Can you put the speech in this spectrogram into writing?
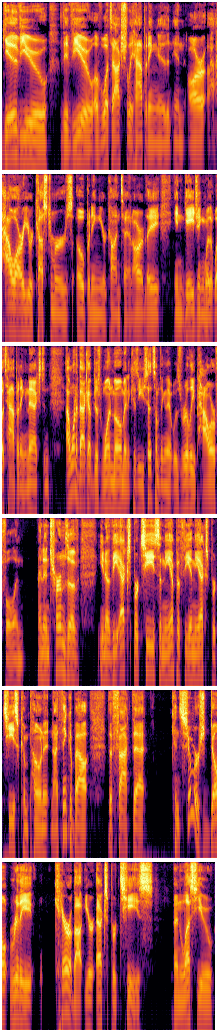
give you the view of what's actually happening in, in are how are your customers opening your content? Are they engaging with it? What's happening next? And I want to back up just one moment because you said something that was really powerful and and in terms of, you know, the expertise and the empathy and the expertise component, and I think about the fact that consumers don't really care about your expertise unless you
